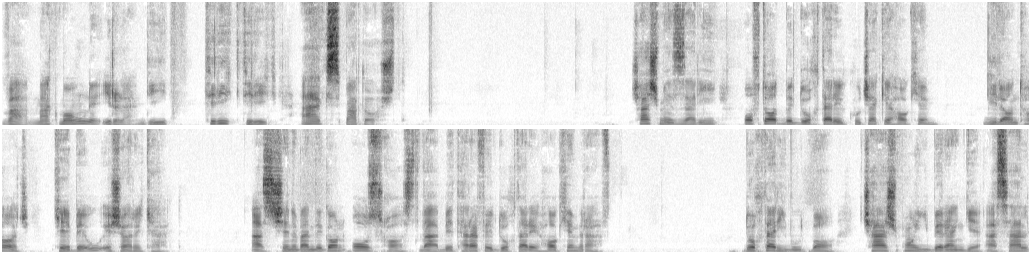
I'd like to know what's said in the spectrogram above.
و مکماهون ایرلندی تریک تریک عکس برداشت. چشم زری افتاد به دختر کوچک حاکم گیلانتاج که به او اشاره کرد. از شنوندگان عذر خواست و به طرف دختر حاکم رفت. دختری بود با چشمهایی به رنگ اصل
